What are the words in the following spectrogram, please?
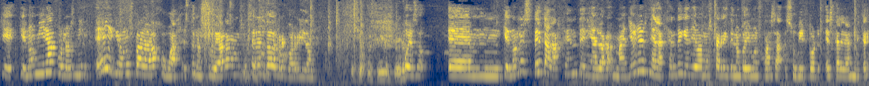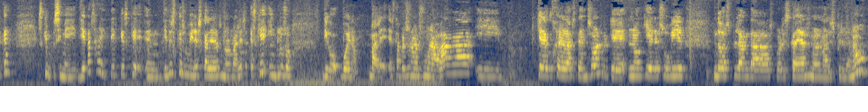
que, que no mira por los niños. ¡Eh! Que vamos para abajo. Buah, esto nos sube. Ahora vamos a hacer en todo el recorrido. Pues em, que no respeta a la gente, ni a los mayores, ni a la gente que llevamos carrito y no podemos pasar, subir por escaleras mecánicas. Es que si me llegas a decir que es que em, tienes que subir escaleras normales, es que incluso digo, bueno, vale, esta persona es una vaga y quiere coger el ascensor porque no quiere subir dos plantas por escaleras normales. Pero no,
